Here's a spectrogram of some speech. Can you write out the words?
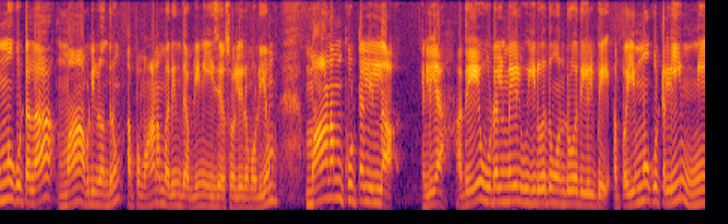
இம்மு கூட்டலா மா அப்படின்னு வந்துடும் அப்போ வானம் அறிந்து அப்படின்னு ஈஸியாக சொல்லிட முடியும். மானம் கூட்டல் இல்லா இல்லையா? அதே உடல் மேல் உயிர்வது ஒன்றுவது இயல்பே. அப்போ இம்மு கூட்டலி மீ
